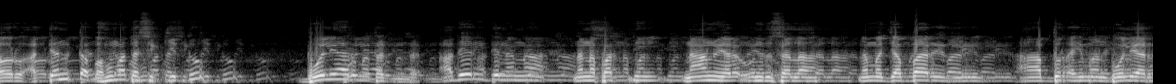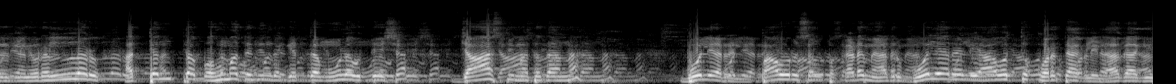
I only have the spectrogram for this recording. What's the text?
ಅವರು ಅತ್ಯಂತ ಬಹುಮತ ಸಿಕ್ಕಿದ್ದು ಬೋಲಿಯಾರ್ ಮತದಿಂದ. ಅದೇ ರೀತಿ ನನ್ನ ನನ್ನ ಪತ್ನಿ, ನಾನು ಒಂದು ಸಲ ನಮ್ಮ ಜಬ್ಬಾರ್ ಇರಲಿ ಅಬ್ದುಲ್ ರಹಿಮಾನ್ ಬೋಲಿಯಾರ್ ಇರಲಿ, ಇವರೆಲ್ಲರೂ ಅತ್ಯಂತ ಬಹುಮತದಿಂದ ಗೆದ್ದ ಮೂಲ ಉದ್ದೇಶ ಜಾಸ್ತಿ ಮತದಾನ ಬೋಲಿಯಾರಲ್ಲಿ ಪಾವರು ಸ್ವಲ್ಪ ಕಡಿಮೆ, ಆದರೂ ಬೋಲಿಯಾರಲ್ಲಿ ಯಾವತ್ತೂ ಕೊರತೆ ಆಗಲಿಲ್ಲ. ಹಾಗಾಗಿ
